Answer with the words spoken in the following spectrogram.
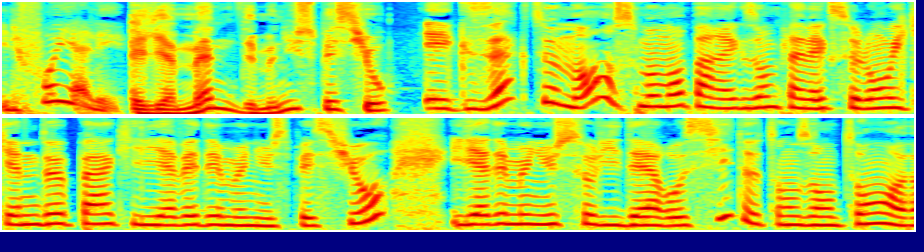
il faut y aller. Et il y a même des menus spéciaux. Exactement. En ce moment, par exemple, avec ce long week-end de Pâques, il y avait des menus spéciaux. Il y a des menus solidaires aussi. De temps en temps, euh,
